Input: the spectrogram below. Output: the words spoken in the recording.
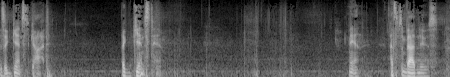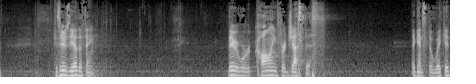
is against God, against Him. Man, that's some bad news. Because here's the other thing they were calling for justice against the wicked.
